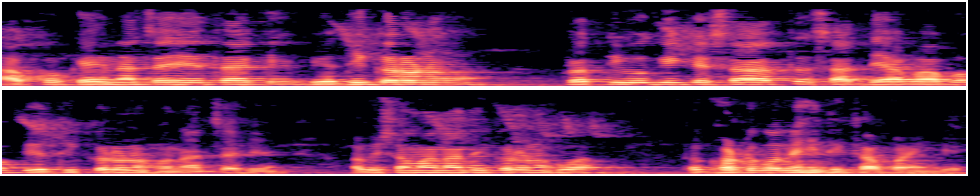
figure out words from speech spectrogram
आपको कहना चाहिए था कि व्यधिकरण प्रतियोगी के साथ साध्याभाव व्यधिकरण होना चाहिए। अभी समानाधिकरण हुआ तो घट को नहीं दिखा पाएँगे।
